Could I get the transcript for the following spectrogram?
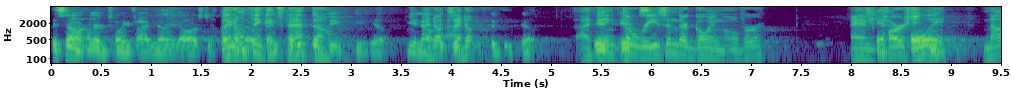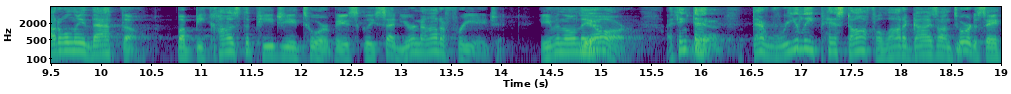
it's not 125 million dollars to play. I don't think things, it's that it's though. Big deal. You know, I don't. It's a, I don't. big deal. I think it, the reason they're going over, and yeah, partially, only. not only that though, but because the PGA Tour basically said you're not a free agent, even though they yeah. are. I think that yeah. that really pissed off a lot of guys on tour to say,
